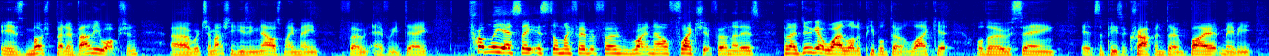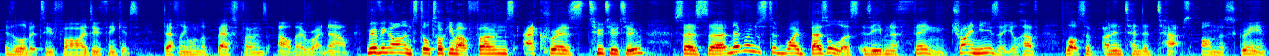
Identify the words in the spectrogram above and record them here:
is much better value option, uh, which I'm actually using now as my main phone every day. Probably S8 is still my favorite phone right now, flagship phone that is, but I do get why a lot of people don't like it, although saying it's a piece of crap and don't buy it maybe is a little bit too far. I do think it's definitely one of the best phones out there right now. Moving on and still talking about phones, Acres222 says, uh, never understood why bezelless is even a thing. Try and use it, you'll have lots of unintended taps on the screen.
